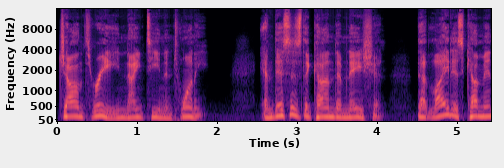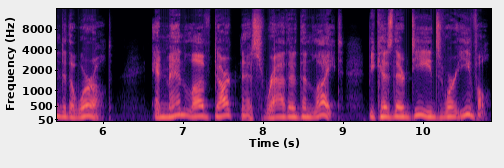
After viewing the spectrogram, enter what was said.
John 3 19 and 20. And this is the condemnation that light has come into the world, and men love darkness rather than light, because their deeds were evil.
